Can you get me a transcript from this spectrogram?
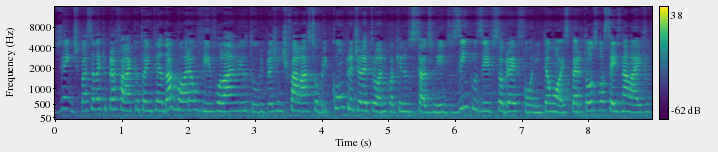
Gente, passando aqui para falar que eu tô entrando agora ao vivo lá no YouTube pra gente falar sobre compra de eletrônico aqui nos Estados Unidos, inclusive sobre iPhone. Então, ó, espero todos vocês na live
